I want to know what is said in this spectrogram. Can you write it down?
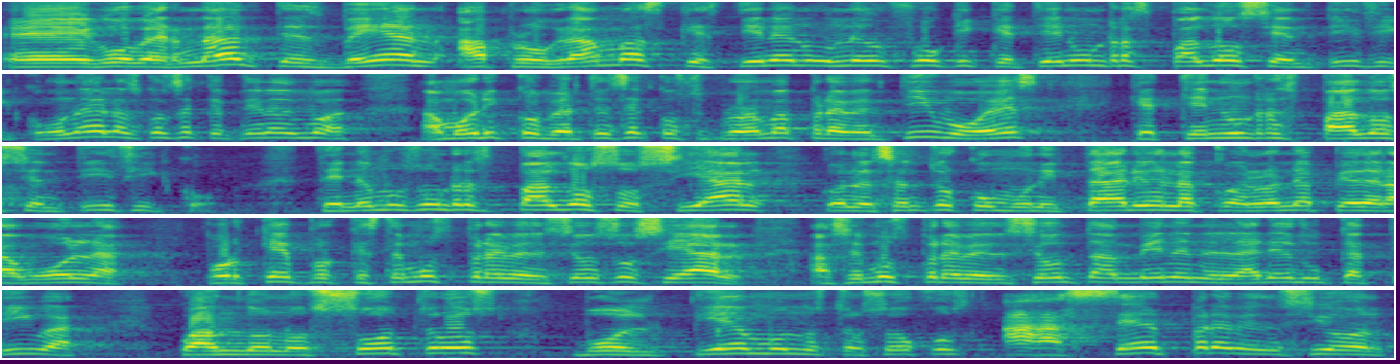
eh, gobernantes vean a programas que tienen un enfoque y que tienen un respaldo científico. Una de las cosas que tiene Amor y Convertirse con su programa preventivo es que tiene un respaldo científico. Tenemos un respaldo social con el centro comunitario en la colonia Piedrabola. ¿Por qué? Porque hacemos prevención social, hacemos prevención también en el área educativa. Cuando nosotros volteemos nuestros ojos a hacer prevención,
